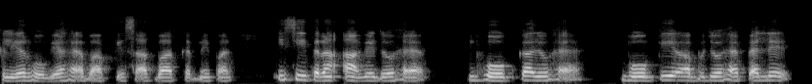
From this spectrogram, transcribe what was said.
क्लियर हो गया है, अब आपके साथ बात करने पर। इसी तरह आगे जो है, भोग का जो है, भोग की अब जो है, पहले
